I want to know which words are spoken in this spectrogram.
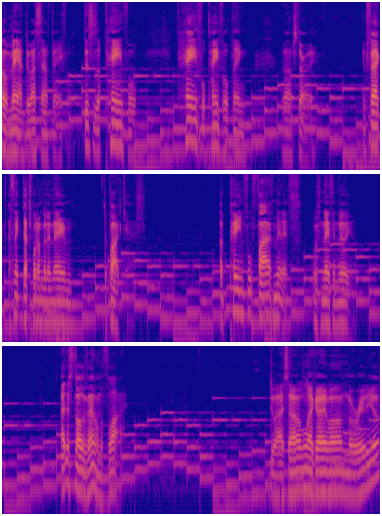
oh man, do I sound painful? This is a painful, painful, painful thing that I'm starting. In fact, I think that's what I'm going to name the podcast. A painful five minutes with Nathan Million. I just thought of that on the fly. Do I sound like I'm on the radio?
